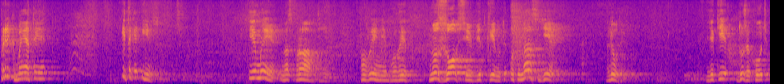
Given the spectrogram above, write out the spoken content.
прикмети і таке інше. І ми насправді повинні були ну зовсім відкинути. От у нас є люди, які дуже хочуть,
